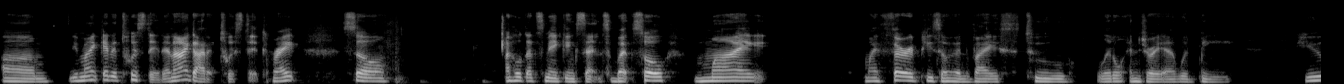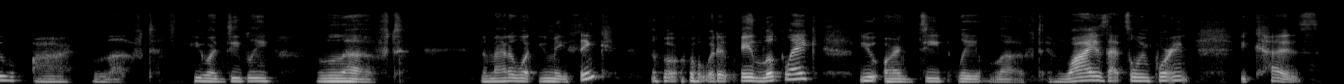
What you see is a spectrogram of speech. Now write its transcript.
um, you might get it twisted. And I got it twisted, right? So, I hope that's making sense. But so my my third piece of advice to little Andrea would be you are loved. You are deeply loved. No matter what you may think or what it may look like, you are deeply loved. And why is that so important? Because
